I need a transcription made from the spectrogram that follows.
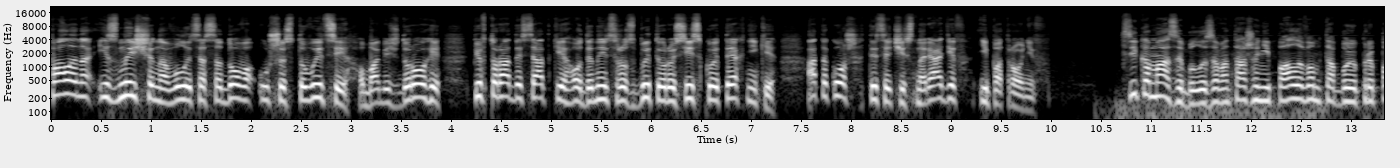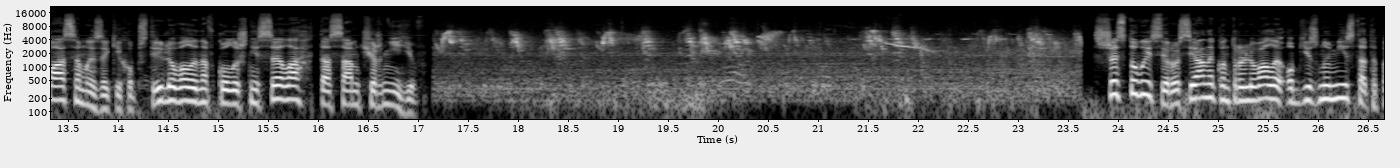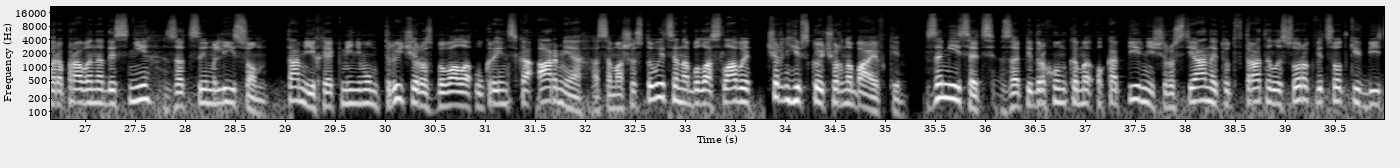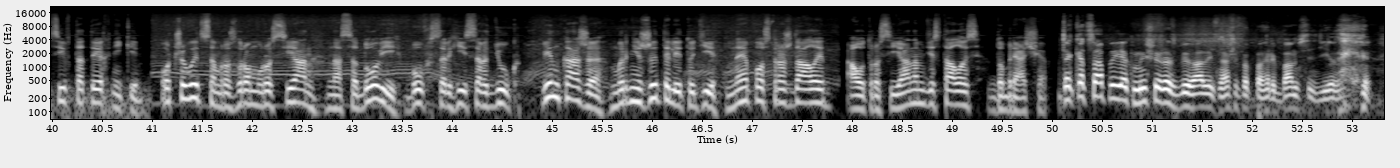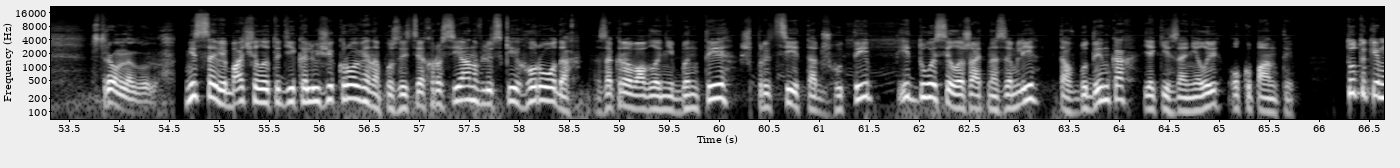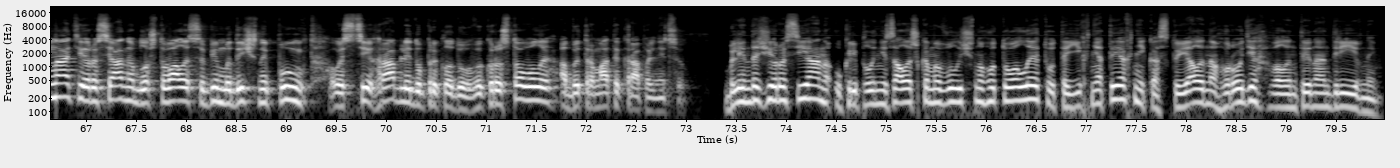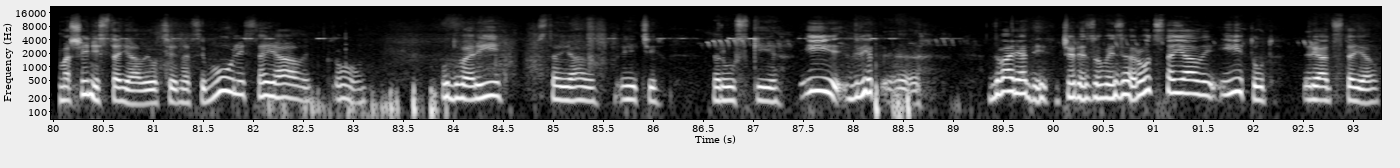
Спалена і знищена вулиця Садова у Шестовиці. Обабіч дороги півтора десятки одиниць розбитої російської техніки, а також тисячі снарядів і патронів. Ці камази були завантажені паливом та боєприпасами, з яких обстрілювали навколишні села та сам Чернігів. Шестовиці росіяни контролювали об'їзну міста та переправи на Десні за цим лісом. Там їх як мінімум тричі розбивала українська армія, а сама Шестовиця набула слави Чернігівської Чорнобаївки. За місяць, за підрахунками ОК Північ, росіяни тут втратили 40% бійців та техніки. Очевидцем розгрому росіян на Садовій був Сергій Сердюк. Він каже, мирні жителі тоді не постраждали, а от росіянам дісталось добряче. Та кацапи, як миші розбігались, наші по погребам сиділи. Стрьомно було. Місцеві бачили тоді калюжі крові на позиціях росіян в людських городах, закривавлені бинти, шприці та джгути і досі лежать на землі та в будинках, які зайняли окупанти. Тут у кімнаті росіяни облаштували собі медичний пункт. Ось ці граблі, до прикладу, використовували, аби тримати крапельницю. Бліндажі росіян, укріплені залишками вуличного туалету та їхня техніка, стояли на городі Валентини Андріївни. В машині стояли, оце на цибулі стояли, кругом. У дворі стояли ці русські. І дві, е, два ряди через увесь город стояли, і тут ряд стояв.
